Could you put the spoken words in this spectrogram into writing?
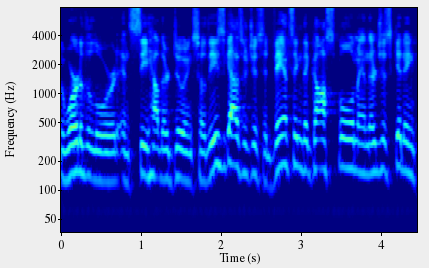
the word of the Lord and see how they're doing. So these guys are just advancing the gospel, man. They're just getting,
